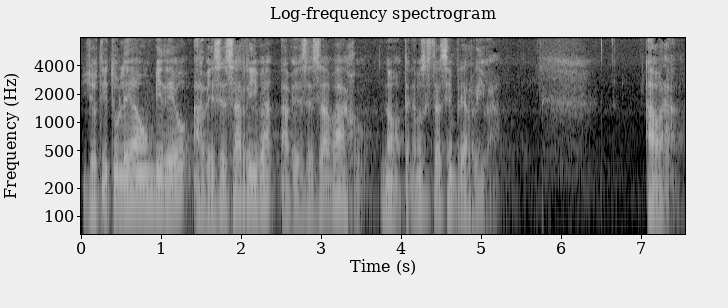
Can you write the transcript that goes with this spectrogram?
Yo titulé a un video a veces arriba, a veces abajo. No, tenemos que estar siempre arriba. Ahora,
